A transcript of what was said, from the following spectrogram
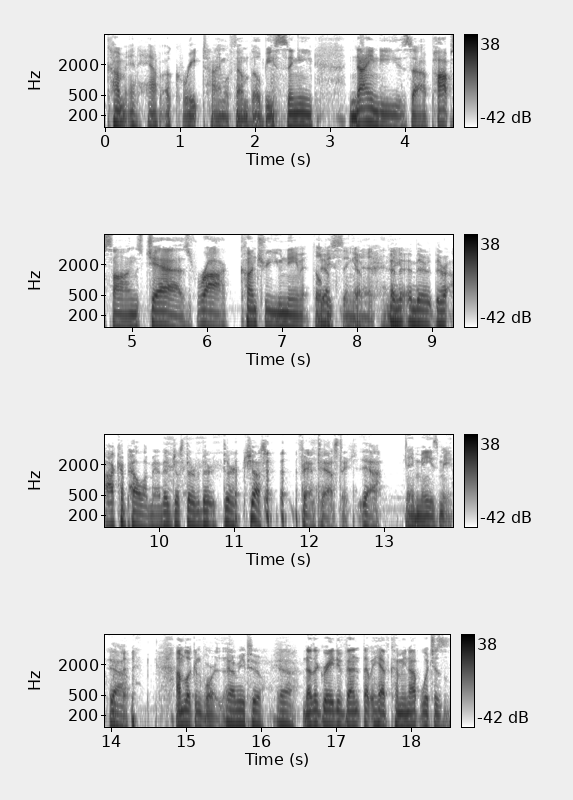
Come and have a great time with them. They'll be singing '90s uh, pop songs, jazz, rock, country, you name it. They'll Yep, be singing yep. it, and and, and, they, they're they're a cappella, man. They're just they're they're they're just fantastic. Yeah, they amaze me. Yeah. I'm looking forward to that. yeah, me too. Yeah, Another great event that we have coming up, which is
